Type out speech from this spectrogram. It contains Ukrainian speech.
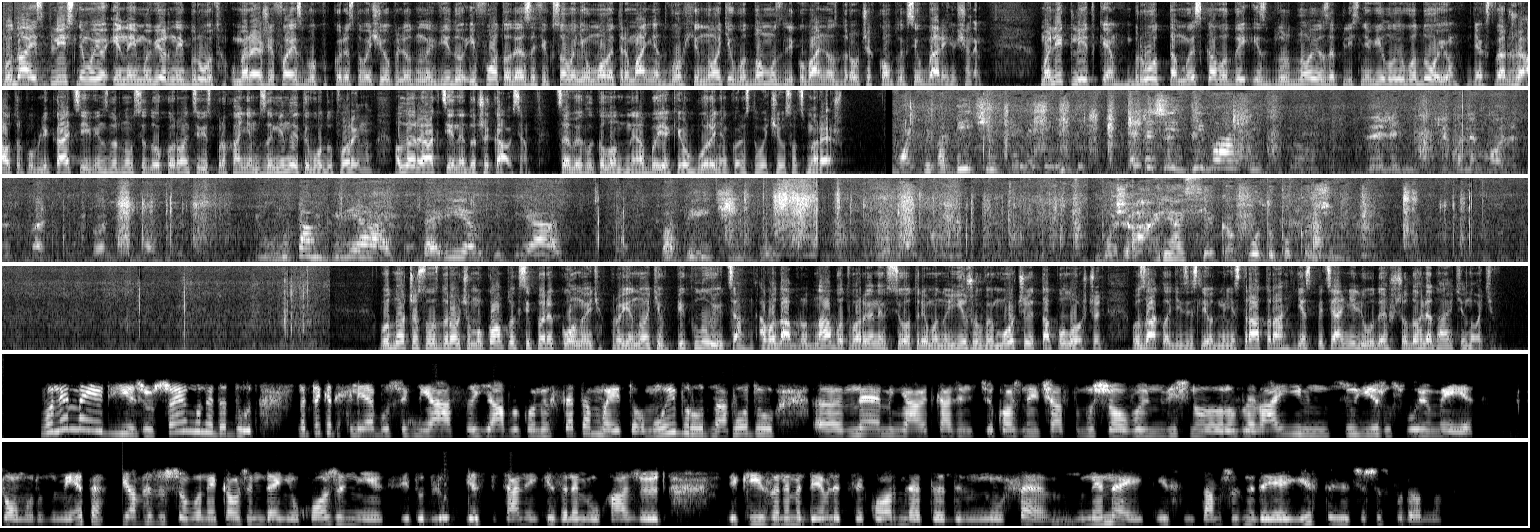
Вода із пліснявою і неймовірний бруд. У мережі Фейсбук користувачі оприлюднили відео і фото, де зафіксовані умови тримання двох єнотів в одному з лікувально-здоровчих комплексів Берегівщини. Малі клітки, бруд та миска води із брудною запліснявілою водою. Як стверджує автор публікації, він звернувся до охоронців із проханням замінити воду тваринам, але реакції не дочекався. Це викликало неабияке обурення користувачів соцмереж. Мойте, воды чистой наберите. Это же издевательство. Вы же ничего не можете знать, потому что они днем не пьют. Ну там грязь, тарелки грязь. Воды чистой. Боже, а грязь яка воду покажи. Водночас у оздоровчому комплексі переконують, про єнотів піклуються, а вода брудна, бо тварини всю отриману їжу вимочують та полощуть. У закладі, зі слів адміністратора, є спеціальні люди, що доглядають єнотів. Вони миють їжу, що йому не дадуть. Наприклад, хлібушек, м'ясо, яблуко, вони все там миють, тому і брудно. Воду е, не міняють кожен, кожний час, тому що він вічно розливає і він всю їжу свою миє. Тому, розумієте? Я вижу, що вони кожен день ухожені, всі тут люди є спеціальні, які за ними ухажують, які за ними дивляться, кормлять, ну все. Не не якісь там щось не дає їсти чи щось подобне.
